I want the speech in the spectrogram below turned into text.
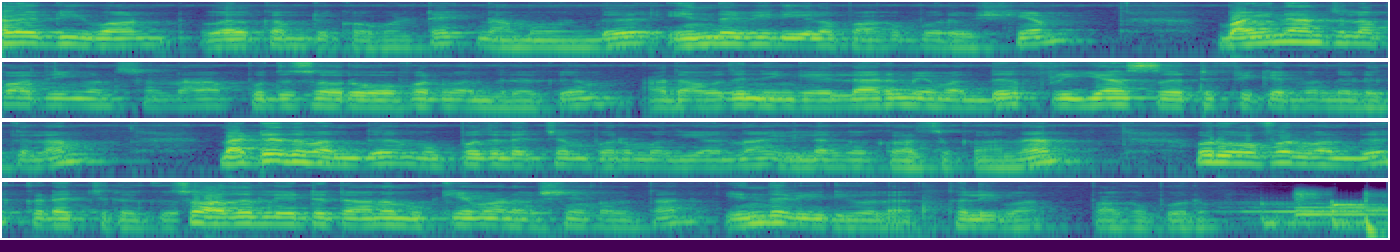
ஹலோ எவ்ரி ஒன் வெல்கம் டு கோகல் டெக் நம்ம வந்து இந்த வீடியோவில் பார்க்க போகிற விஷயம் பைனான்ஸில் பார்த்தீங்கன்னு சொன்னால் புதுசாக ஒரு ஆஃபர் வந்திருக்கு. அதாவது நீங்கள் எல்லாருமே வந்து ஃப்ரீயாக சர்டிஃபிகேட் வந்து எடுக்கலாம். மற்றது வந்து முப்பது லட்சம் பெறுமதியான இலங்கை காசுக்கான ஒரு ஆஃபர் வந்து கிடைச்சிருக்கு. ஸோ அது ரிலேட்டடான முக்கியமான விஷயங்கள் தான் இந்த வீடியோவில் தெளிவாக பார்க்க போகிறோம்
